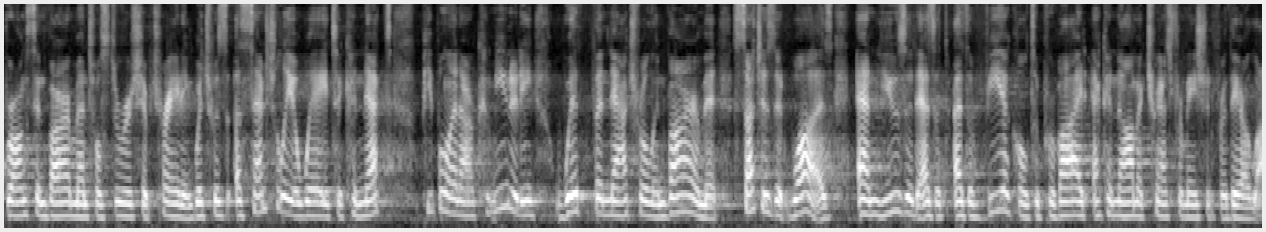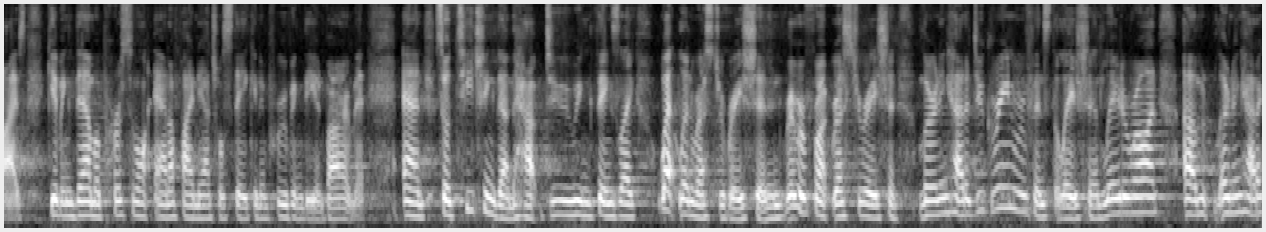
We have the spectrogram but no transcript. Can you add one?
Bronx environmental stewardship training, which was essentially a way to connect people in our community with the natural environment, such as it was, and use it as a, as a vehicle to provide economic transformation for their lives, giving them a personal and a financial stake in improving the environment. And so teaching them how, doing things like wetland restoration and riverfront restoration, learning how to do green roof installation, later on, um, learning how to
